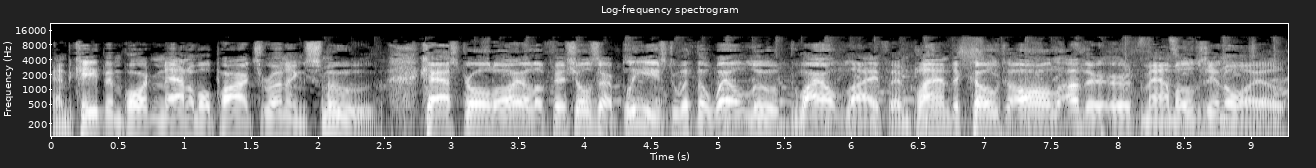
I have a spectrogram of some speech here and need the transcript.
and keep important animal parts running smooth. Castrol oil officials are pleased with the well-lubed wildlife and plan to coat all other earth mammals in oil.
